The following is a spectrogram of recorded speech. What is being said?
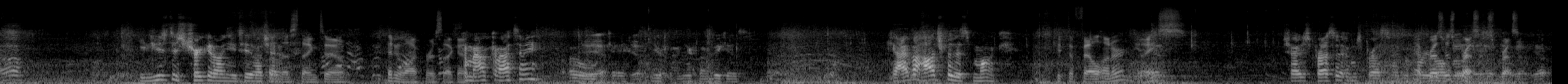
Uh, he used his trinket on you too. Watch on out. this thing too. Hitting lock for a second. Come out, come out to me. Oh, Yeah, okay. yeah. You're fine. You're fine. Because. Okay, I have a hodge for this monk. Kick the Felhunter. Nice. Should I just press it? I'm just pressing it. Yeah, press, you just roll press it. it, just press it. Yep.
